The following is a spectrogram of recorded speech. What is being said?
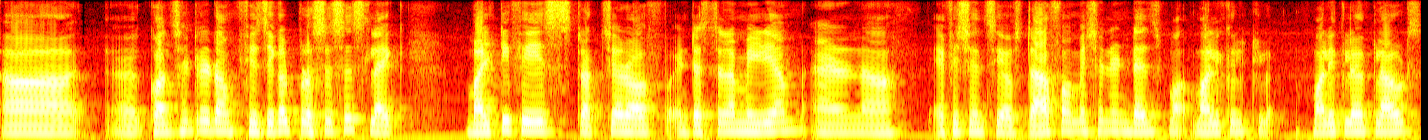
uh, uh, concentrate on physical processes like multi-phase structure of interstellar medium and uh, efficiency of star formation in dense mo molecule cl molecular clouds,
